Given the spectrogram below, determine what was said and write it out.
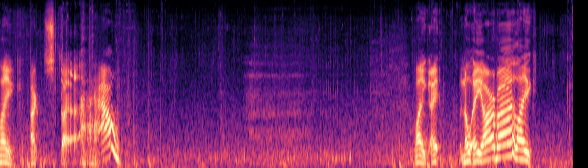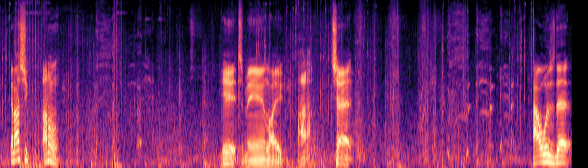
Like, I, uh, how? Like, I, no AR by? Like, can I shoot? I don't. It's man, like, I chat. How was that?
